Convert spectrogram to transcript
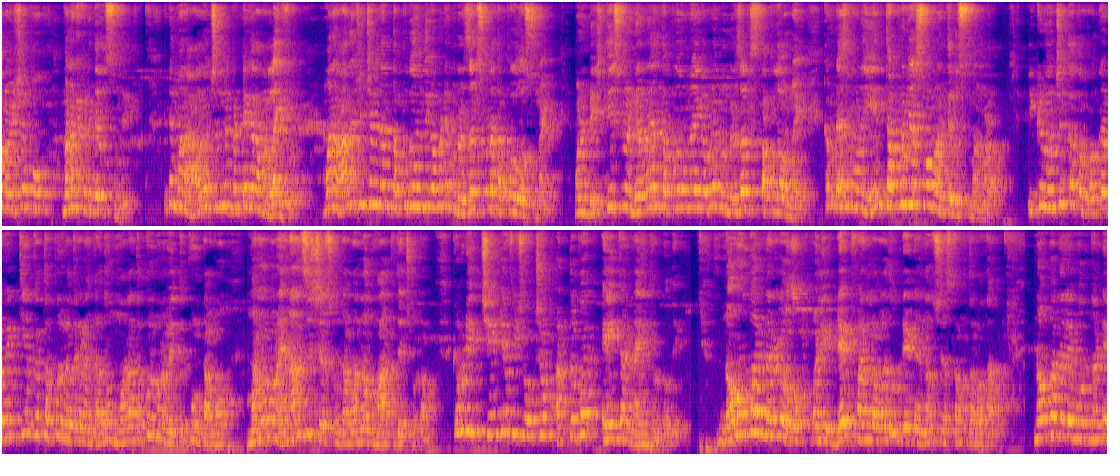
అన్న విషయము మనకు ఇక్కడ తెలుస్తుంది. అంటే మన ఆలోచనలు పెట్టే కదా మన లైఫ్ మనం ఆలోచించే విధానం తప్పుగా ఉంది కాబట్టి మన రిజల్ట్స్ కూడా తప్పుగా వస్తున్నాయి. మనం డిస్ తీసుకున్న నిర్ణయాలు తప్పుగా ఉన్నాయి కాబట్టి మన రిజల్ట్స్ తప్పుగా ఉన్నాయి. కాబట్టి అసలు మనం ఏం తప్పు చేస్తున్నామో మనకు తెలుస్తుంది అన్నమాట. ఇక్కడ వచ్చిన తర్వాత ఒక వ్యక్తి యొక్క తప్పులు వెతకడం కాదు మన తప్పులు మనం వెతుక్కుంటాము మనం మనం అనాలిసిస్ చేసుకుంటాం మనలో మార్పు తెచ్చుకుంటాం కాబట్టి change of each workshop October eighth and ninth ఉంటుంది. నవంబర్ నెలలో మళ్ళీ డేట్ ఫైనల్ అవ్వదు డేట్ అనౌన్స్ చేస్తాము తర్వాత నవంబర్లో ఏమవుతుందంటే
